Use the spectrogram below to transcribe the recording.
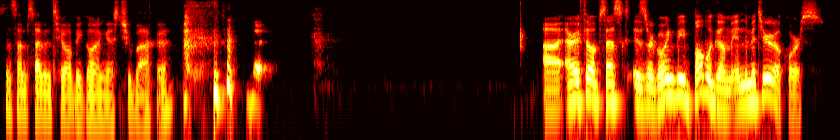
Since I'm seven two, I'll be going as Chewbacca. Uh, Ari Phillips asks, "Is there going to be bubblegum in the material course?"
